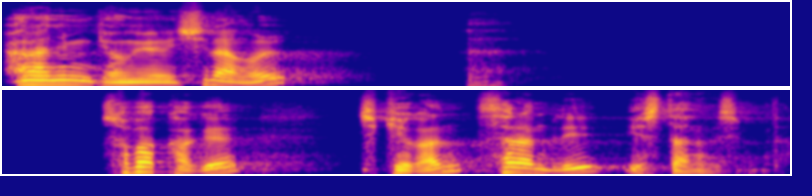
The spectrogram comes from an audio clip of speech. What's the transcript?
하나님 경외의 신앙을 소박하게 지켜간 사람들이 있었다는 것입니다.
